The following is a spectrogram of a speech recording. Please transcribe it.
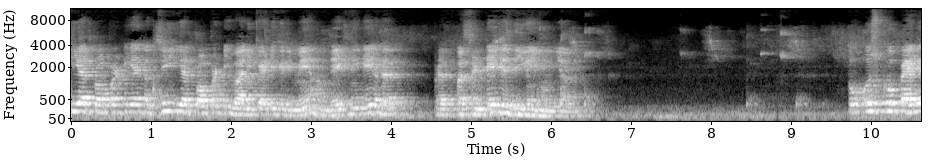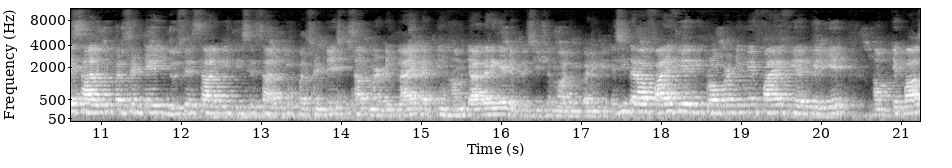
ईयर प्रॉपर्टी है तो थ्री ईयर प्रॉपर्टी वाली कैटेगरी में हम देख लेंगे, अगर परसेंटेजेस दी गई होंगी हमें तो उसको पहले साल की परसेंटेज दूसरे साल की, तीसरे साल की परसेंटेज के साथ मल्टीप्लाई करके हम क्या करेंगे? डिप्रिसिएशन मालूम करेंगे। इसी तरह फाइव ईयर की प्रॉपर्टी में फाइव ईयर के लिए आपके पास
